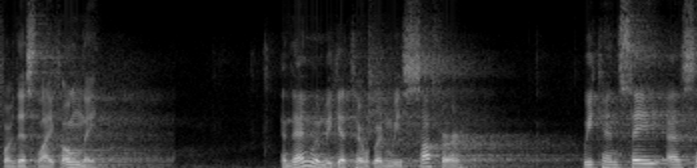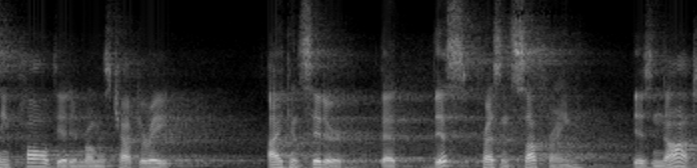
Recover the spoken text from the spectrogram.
for this life only. And then when we get to when we suffer, we can say, as St. Paul did in Romans chapter 8, I consider that this present suffering is not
